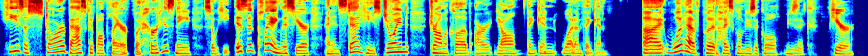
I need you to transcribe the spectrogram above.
He's a star basketball player, but hurt his knee, so he isn't playing this year, and instead he's joined drama club. Are y'all thinking what I'm thinking? I would have put high school musical music here,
